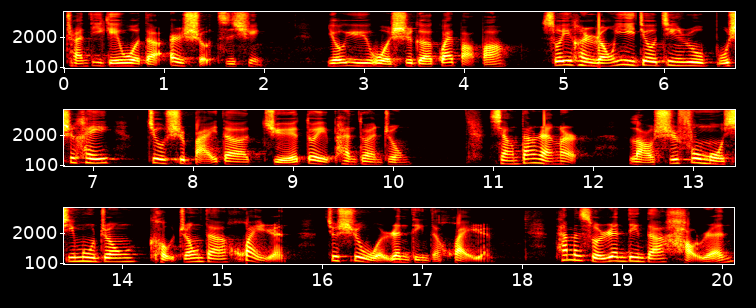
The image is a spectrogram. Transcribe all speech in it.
传递给我的二手资讯。由于我是个乖宝宝，所以很容易就进入不是黑，就是白的绝对判断中，想当然尔，老师父母心目中口中的坏人，就是我认定的坏人；他们所认定的好人，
